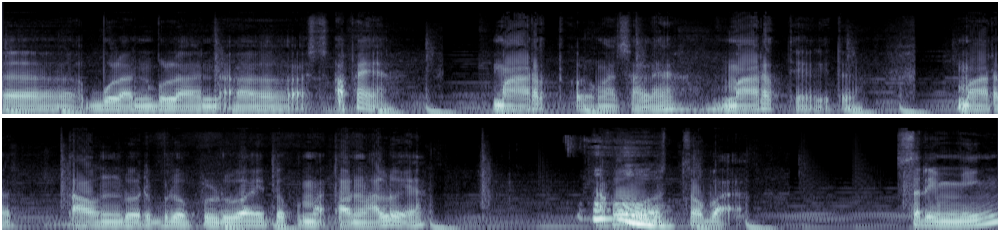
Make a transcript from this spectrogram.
eh, bulan-bulan eh, apa ya? Maret kalau nggak salah ya. Maret ya gitu. Maret tahun 2022 itu tahun lalu ya Oh, aku coba streaming.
